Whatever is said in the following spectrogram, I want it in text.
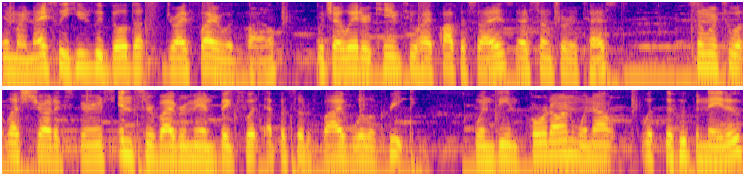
In my nicely hugely built up dry firewood pile, which I later came to hypothesize as some sort of test, similar to what Les Stroud experienced in Survivor Man Bigfoot episode 5 Willow Creek, when being poured on went out with the Hoopa native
